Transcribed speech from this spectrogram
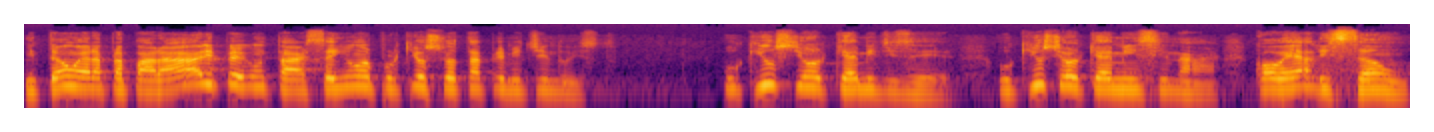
Então era para parar e perguntar: Senhor, por que o Senhor está permitindo isto? O que o Senhor quer me dizer? O que o Senhor quer me ensinar? Qual é a lição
